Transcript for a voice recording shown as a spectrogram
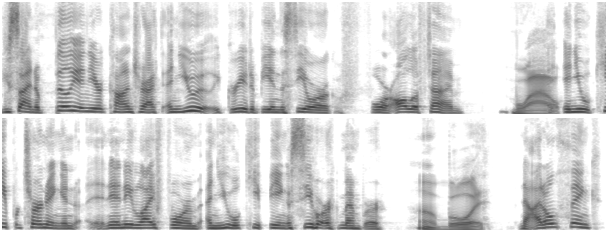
you sign a billion year contract and you agree to be in the Sea Org for all of time. Wow. And you will keep returning in, in any life form and you will keep being a Sea Org member. Oh boy. Now, I don't think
